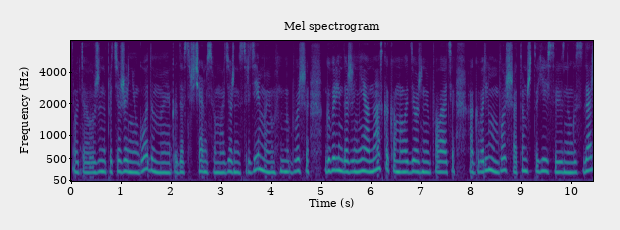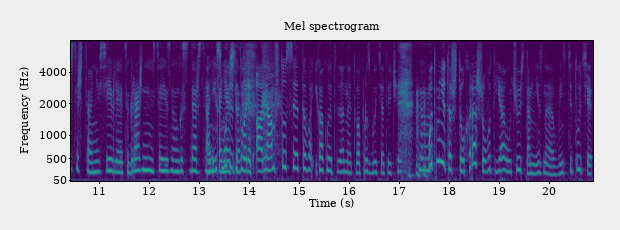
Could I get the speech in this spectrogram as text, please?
вот уже на протяжении года, мы, когда встречаемся в молодежной среде, мы больше говорим даже не о нас, как о молодежной палате, а говорим им больше о том, что есть союзное государство, что они все являются гражданами союзного государства. Они, они конечно... смотрят и говорят, а нам что с этого? И как вы тогда на этот вопрос будете отвечать? Ну, вот мне-то что? Хорошо, вот я учусь там, не знаю, в институте,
